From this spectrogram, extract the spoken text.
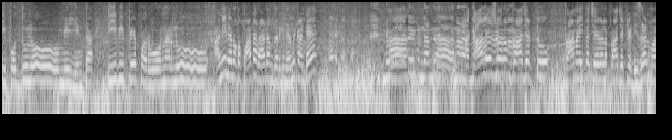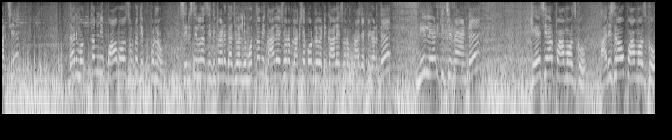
ఈ పొద్దులో మీ ఇంట టీవీ పేపర్ ఓనర్లు అని నేను ఒక పాట రాయడం జరిగింది. ఎందుకంటే Kaleshwaram project Pranahita Chevella project design మార్చి దాన్ని మొత్తం నీ ఫామ్ హౌస్ చుట్టూ తిప్పుకున్నావు. సిరిసిల్ల సిద్దిపేట గజ్వల్ నీ మొత్తం ఈ కాళేశ్వరం లక్ష కోట్లు పెట్టి కాళేశ్వరం ప్రాజెక్టు కడితే నీళ్ళు ఏడికిచ్చిండా అంటే కేసీఆర్ ఫామ్ హౌస్కు హరీష్ రావు ఫామ్ హౌస్కు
